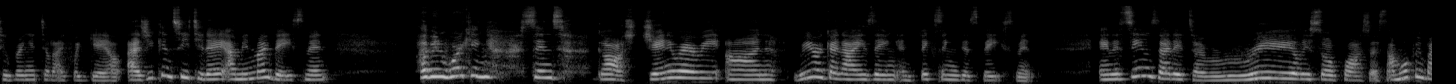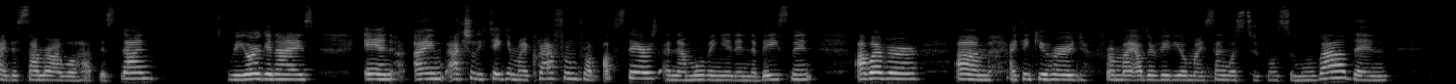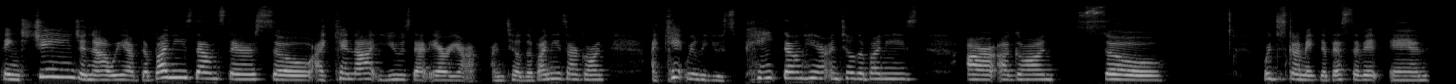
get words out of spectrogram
to Bring It to Life with Gail. As you can see today, I'm in my basement. I've been working since, gosh, January on reorganizing and fixing this basement. And it seems that it's a really slow process. I'm hoping by the summer I will have this done, reorganized, and I'm actually taking my craft room from upstairs and I'm moving it in the basement. However, um, I think you heard from my other video, my son was supposed to move out and things change and now we have the bunnies downstairs. So I cannot use that area until the bunnies are gone. I can't really use paint down here until the bunnies are, are gone. So we're just going to make the best of it. And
